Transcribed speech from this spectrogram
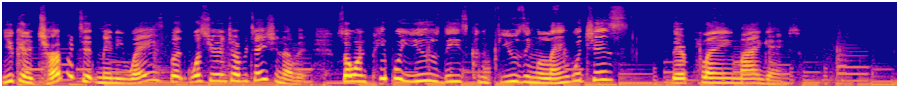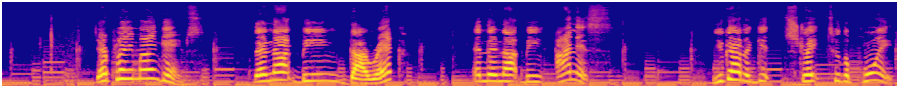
you can interpret it many ways, but what's your interpretation of it? So when people use these confusing languages, they're playing mind games. They're playing mind games. They're not being direct and they're not being honest. You got to get straight to the point.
